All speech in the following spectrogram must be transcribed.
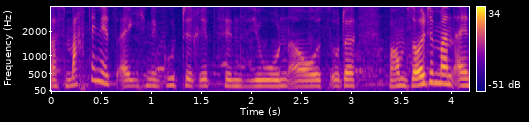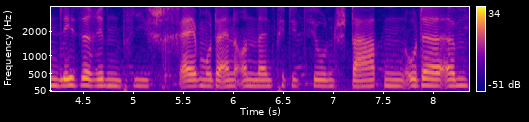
was macht denn jetzt eigentlich eine gute Rezension aus? Oder warum sollte man einen Leserinnenbrief schreiben oder eine Online-Petition starten? Oder ähm,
